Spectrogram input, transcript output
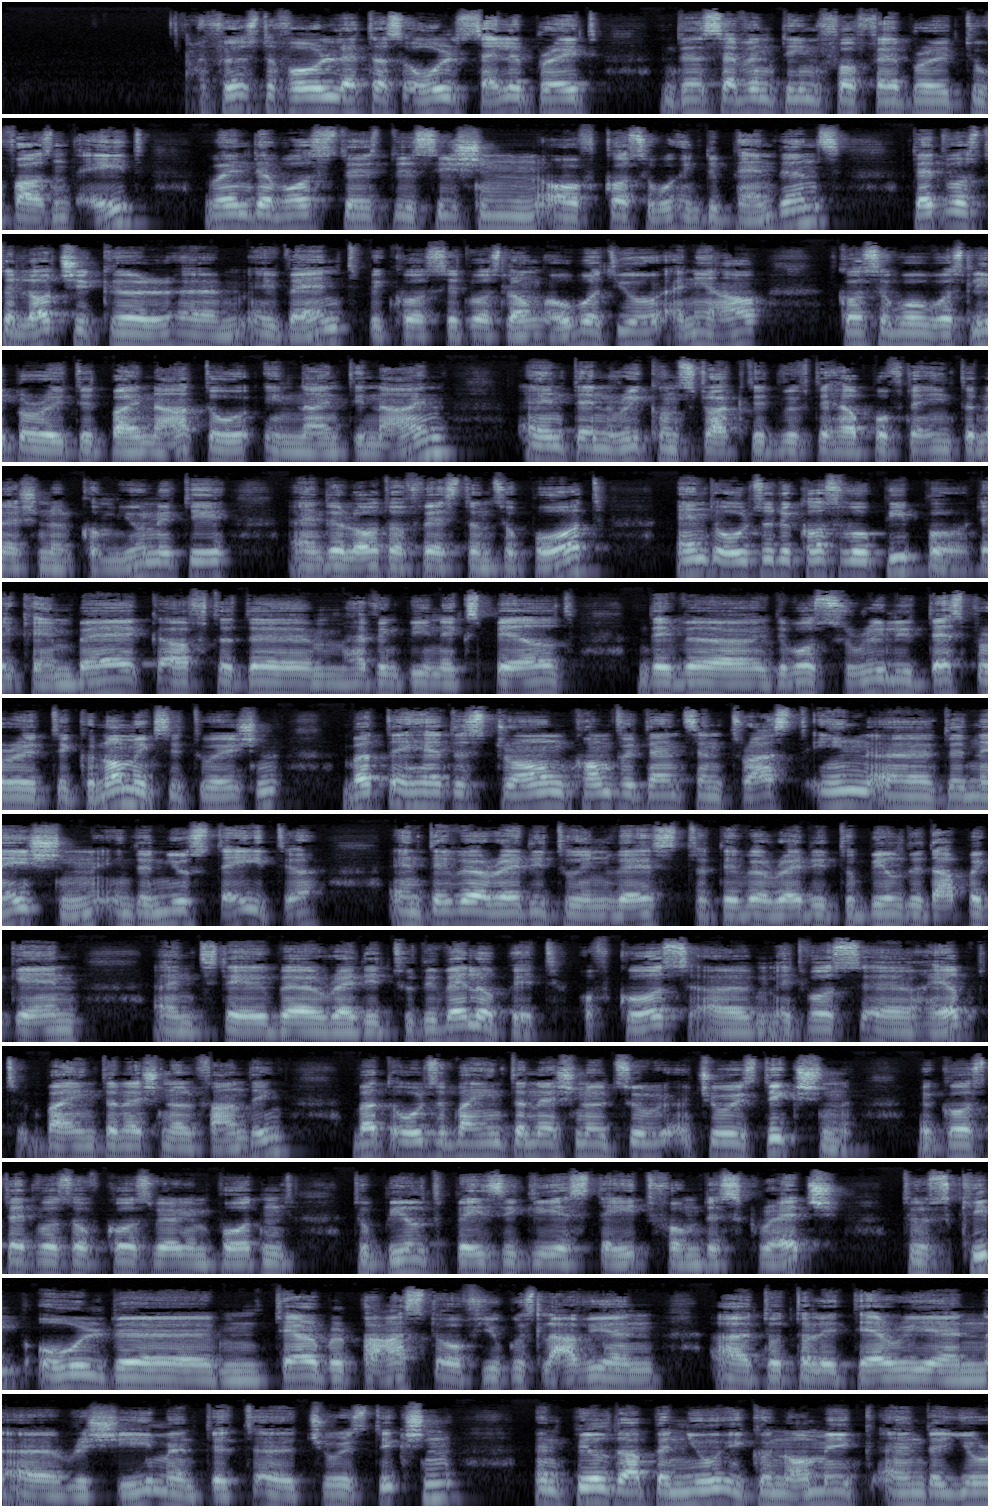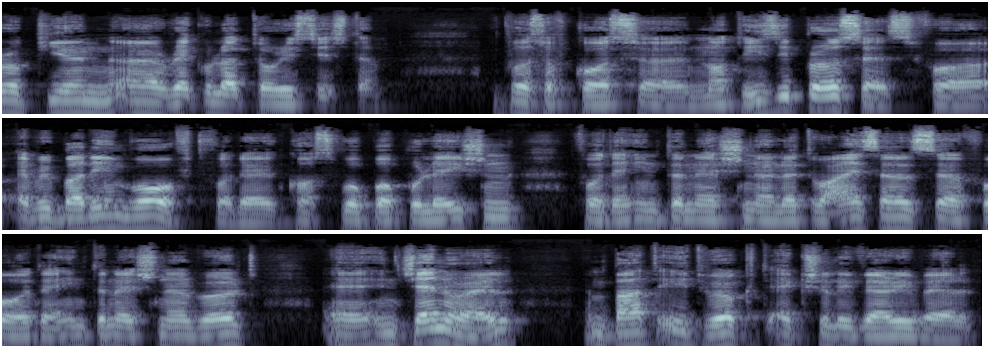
First of all, let us all celebrate the 17th of February 2008 when there was the decision of Kosovo independence. That was the logical um, event because it was long overdue. Anyhow, Kosovo was liberated by NATO in 99 and then reconstructed with the help of the international community and a lot of Western support. And also the Kosovo people. They came back after them having been expelled they were there was really desperate economic situation, but they had a strong confidence and trust in uh, the nation, in the new state, yeah? And they were ready to invest. They were ready to build it up again, and they were ready to develop it. Of course, um, it was uh, helped by international funding, but also by international ju- jurisdiction, because that was, of course, very important to build basically a state from the scratch to skip all the um, terrible past of Yugoslavian uh, totalitarian uh, regime and that uh, jurisdiction and build up a new economic and a European uh, regulatory system. It was, of course, uh, not easy process for everybody involved, for the Kosovo population, for the international advisors, uh, for the international world in general, but it worked actually very well.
